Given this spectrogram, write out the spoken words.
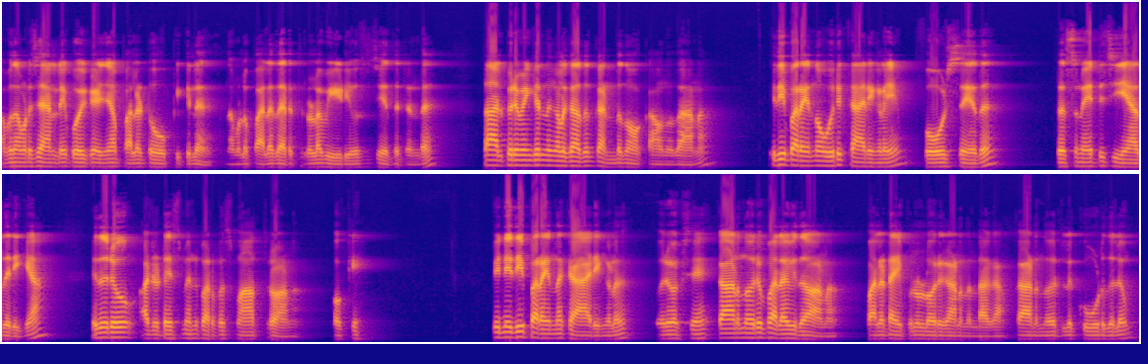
അപ്പോൾ നമ്മുടെ ചാനലിൽ പോയി കഴിഞ്ഞാൽ പല ടോപ്പിക്കിൽ നമ്മൾ പലതരത്തിലുള്ള വീഡിയോസ് ചെയ്തിട്ടുണ്ട്. താല്പര്യമെങ്കിൽ നിങ്ങൾക്ക് അതും കണ്ടു നോക്കാവുന്നതാണ്. ഇത് പറയുന്ന ഒരു കാര്യങ്ങളെയും ഫോഴ്സ് ചെയ്ത് റെസൊനേറ്റ് ചെയ്യാതിരിക്കുക. ഇതൊരു അഡ്വർടൈസ്മെന്റ് പർപ്പസ് മാത്രമാണ്. ഓക്കെ പിന്നെ ഇത് പറയുന്ന കാര്യങ്ങൾ ഒരുപക്ഷെ കാണുന്നവർ പല വിധമാണ് പല ടൈപ്പിലുള്ളവർ കാണുന്നുണ്ടാകാം. കാണുന്നവരിൽ കൂടുതലും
